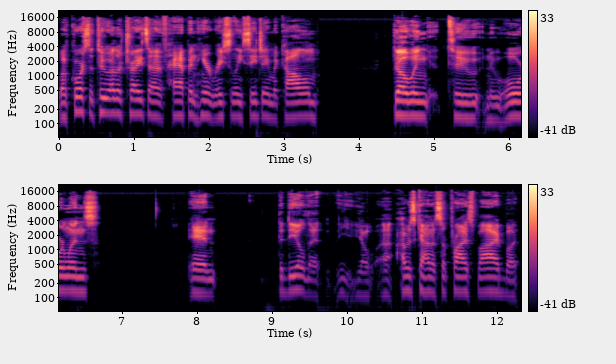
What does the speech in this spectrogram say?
But of course, the two other trades that have happened here recently CJ McCollum going to New Orleans, and the deal that, you know, I was kind of surprised by, but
